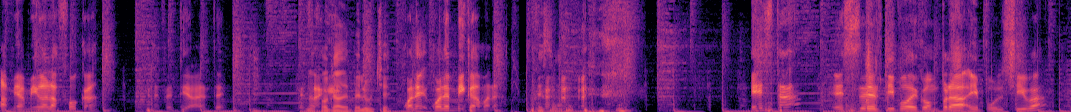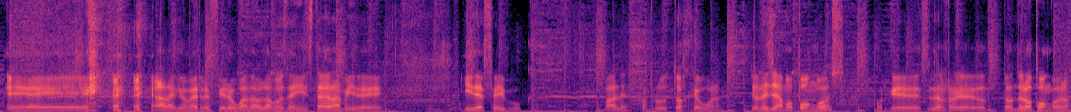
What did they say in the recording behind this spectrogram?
a mi amiga la foca, efectivamente. Una foca aquí. de peluche. ¿Cuál es, cuál es mi cámara? Esa. Esta es el tipo de compra impulsiva eh, a la que me refiero cuando hablamos de Instagram y de, y de Facebook. ¿Vale? Son productos que, bueno, yo les llamo pongos porque es del rollo de dónde, lo pongo, ¿no?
